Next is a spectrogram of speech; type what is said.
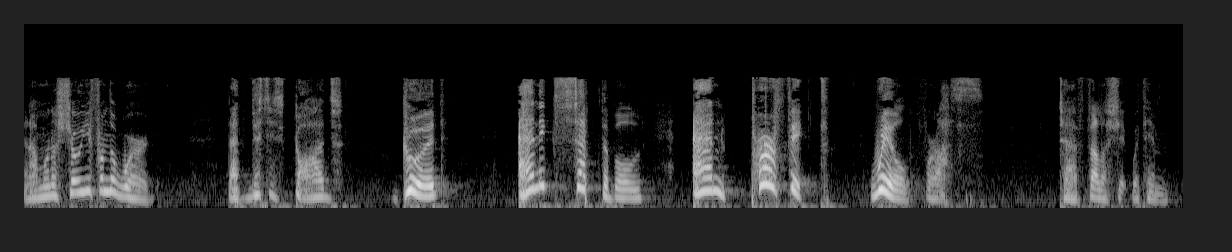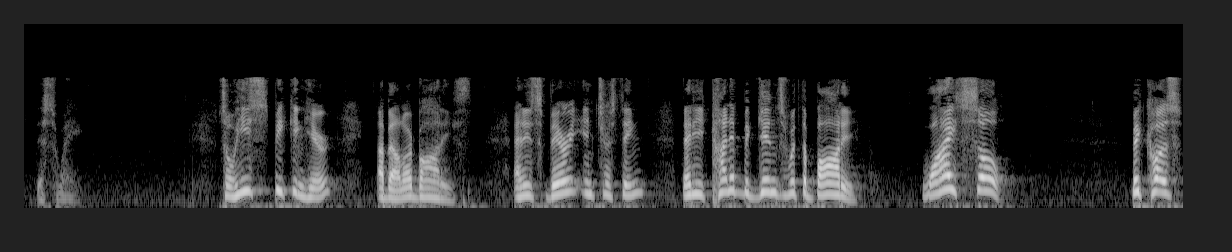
And I'm going to show you from the Word that this is God's good and acceptable and perfect will for us to have fellowship with Him this way. So he's speaking here about our bodies. And it's very interesting that he kind of begins with the body. Why so? Because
